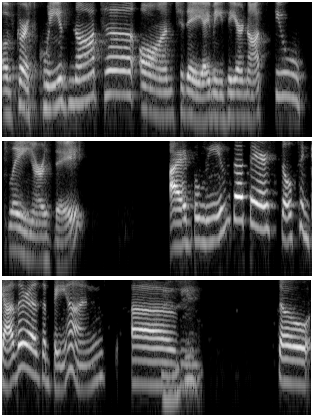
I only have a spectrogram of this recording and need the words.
of course, Queen is not uh, on today. I mean, they are not still playing, are they? I believe that they're still together as a band. Um, mm-hmm. So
